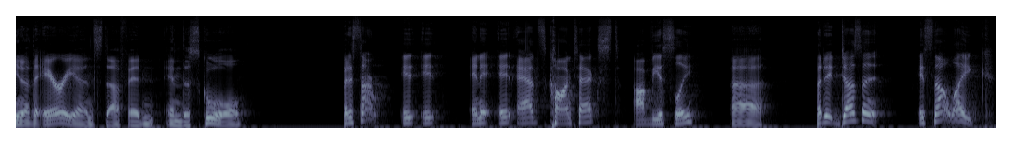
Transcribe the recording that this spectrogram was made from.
you know the area and stuff and and the school, but it's not it it and it, it adds context obviously, uh, but it doesn't. It's not like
